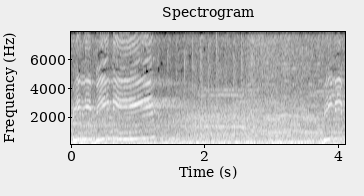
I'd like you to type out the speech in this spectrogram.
Bini Bini! Bini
